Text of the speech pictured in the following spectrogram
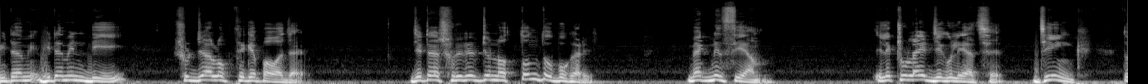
ভিটামিন ভিটামিন ডি সূর্যালোক থেকে পাওয়া যায়। যেটা শরীরের জন্য অত্যন্ত উপকারী। ম্যাগনেসিয়াম, ইলেকট্রোলাইট যেগুলি আছে, জিঙ্ক, তো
